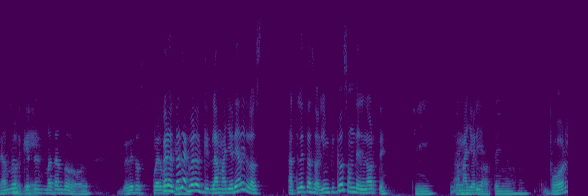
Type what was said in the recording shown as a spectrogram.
Pues menos porque- que estés matando de esos cuervos. Pero que- ¿estás de acuerdo que la mayoría de los atletas olímpicos son del norte? Sí. La mayoría. norteño. Por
